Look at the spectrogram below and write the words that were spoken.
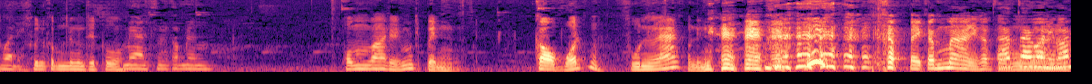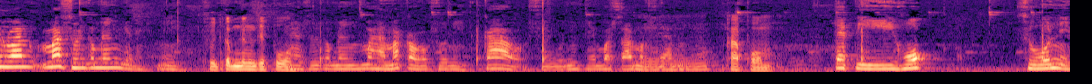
งวดนี้ศูนย์กับหนึ่งที่ปูแม่นศูนย์กับหนึ่งผมว่าเดี๋ยวมันจะเป็น เก่าบดศูนย์ล้างกว่านี้ครับไปกับมานี่ครับผแต่มแต่วันนี้มัว่านมันมาศูนย์กับหนึ่งอยู่นี่นี่ศูนย์กับหนึ่งที่ปูแม่นศูนย์กับหนึ่งมาหามาเก้ากับศูนย์นี่เก้าศูนย์เห็นบ่สามหลักแสนครับผม แต่ปีหกศูนย์นี่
